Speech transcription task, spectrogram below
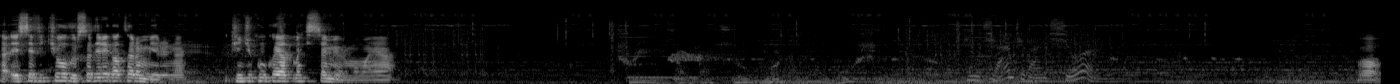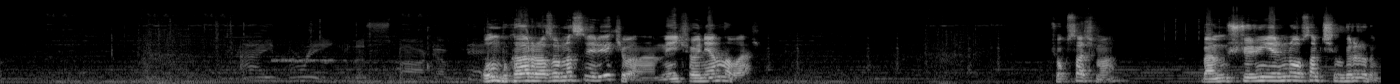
Ha, SF2 olursa direkt atarım yerine. İkinci Kunka'ya atmak istemiyorum ama ya. Wow. Oğlum bu kadar Razor nasıl veriyor ki bana? Mage oynayan da var. Çok saçma. Ben şu çocuğun yerinde olsam çıldırırdım.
